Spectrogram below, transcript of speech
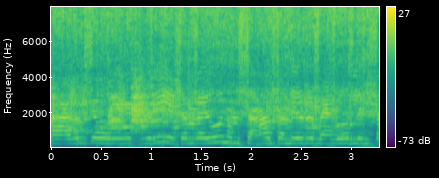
ಹಾಗಲ್ಕೆ ಹೊರಗೆ ರೀ ಯಾಕಂದ್ರೆ ಇವು ನಮ್ಮ ಸಣ್ಣ ತಂದಿಡ್ರಿ ಬೆಂಗಳೂರ್ಲಿಂತ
